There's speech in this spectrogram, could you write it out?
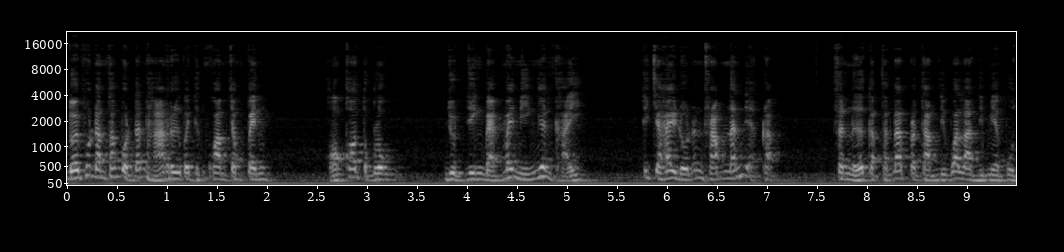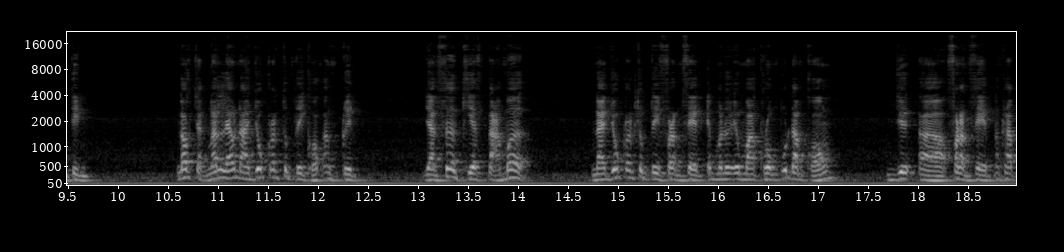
โดยผู้นำทั้งหมดนั้นหารือไปถึงความจำเป็นของข้อตกลง หยุดยิงแบบไม่มีเงื่อนไข ที่จะให้โดนัลด์ทรัมป์นั้นเนี่ยครับเสนอกับทางด้านประธานาธิบดีวลาดิเมียร์ปูติน นอกจากนั้นแล้วนายกรัฐมนตรีของอังกฤษ อย่างเซอร์เคียร์สตาร์เมอร์ นายกรัฐมนตรีฝรั่งเศสเอมมานูเอลมาครงผู้นำของฝรั่งเศสนะครับ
